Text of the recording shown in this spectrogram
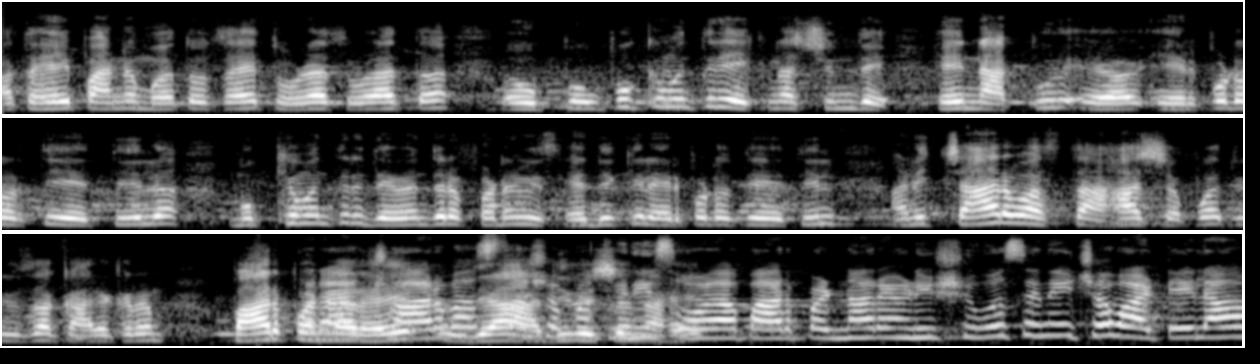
आता हे पाहणं महत्त्वाचं आहे. थोड्याच वेळात उप उपमुख्यमंत्री एकनाथ शिंदे हे नागपूर एअरपोर्टवरती येतील. मुख्यमंत्री देवेंद्र फडणवीस हे देखील एअरपोर्टवरती येतील. आणि चार वाजता हा शपथविधीचा कार्यक्रम पार पडणार आहे. उद्या अधिवेशन पार पडणार आहे आणि शिवसेनेच्या वाटेला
